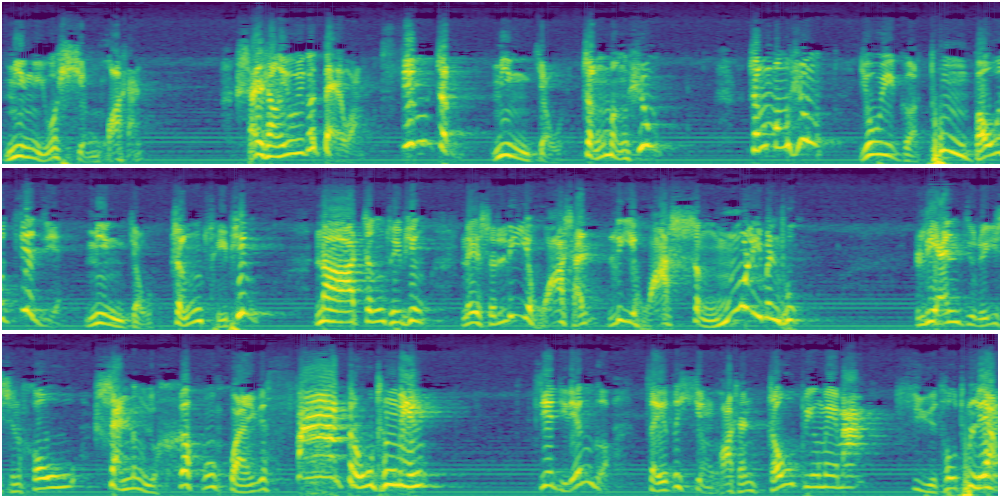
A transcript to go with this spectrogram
名曰杏花山。山上有一个大王，姓郑，名叫郑梦雄。郑梦雄有一个同胞姐姐，名叫郑翠萍。那郑翠萍乃是梨花山梨花圣母的门徒，练就了一身好武，善能于和风唤雨，撒豆成兵。姐弟两个在此杏花山招兵买马，聚草屯粮，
